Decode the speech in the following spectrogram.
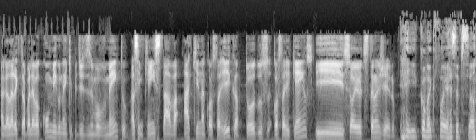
a galera que trabalhava comigo na equipe de desenvolvimento, assim, quem estava aqui na Costa Rica, todos costarriquenhos e só eu de estrangeiro. E como é que foi a recepção?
